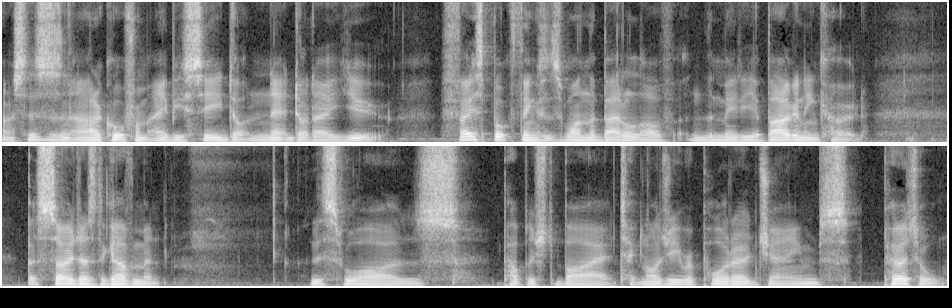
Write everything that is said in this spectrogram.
Alright, so this is an article from abc.net.au. Facebook thinks it's won the battle of the media bargaining code, but so does the government. This was published by technology reporter James Purtill.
